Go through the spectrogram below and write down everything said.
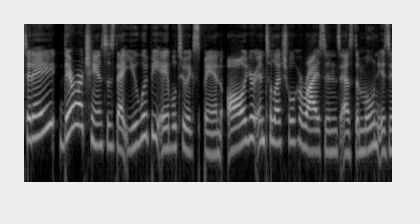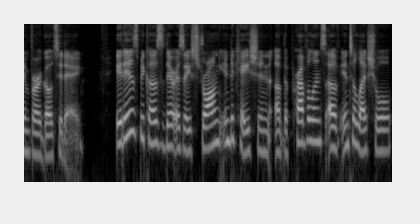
Today, there are chances that you would be able to expand all your intellectual horizons as the moon is in Virgo today. It is because there is a strong indication of the prevalence of intellectual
